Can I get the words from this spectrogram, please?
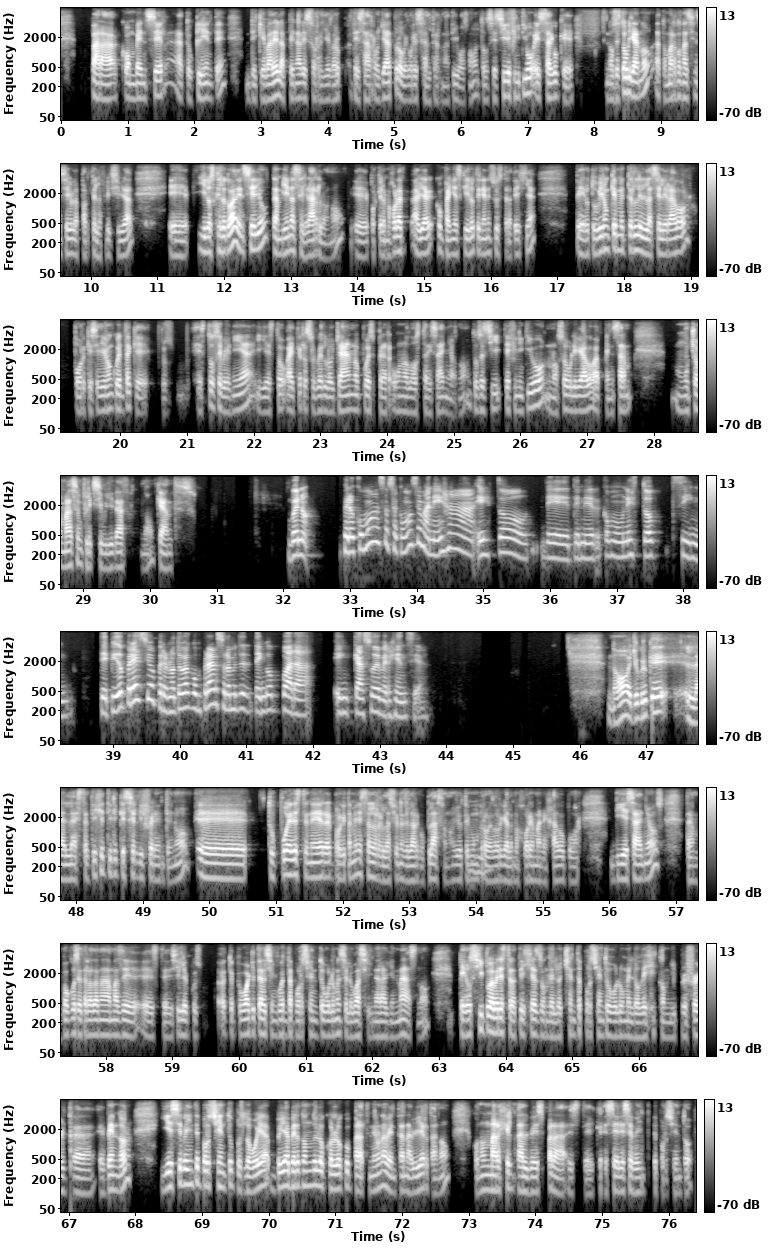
para convencer a tu cliente de que vale la pena desarrollar, proveedores alternativos, ¿no? Entonces, sí, definitivo, es algo que nos está obligando a tomarnos más en serio la parte de la flexibilidad eh, y los que lo toman en serio, también acelerarlo, ¿no? Eh, porque a lo mejor había compañías que lo tenían en su estrategia, pero tuvieron que meterle el acelerador porque se dieron cuenta que pues, esto se venía y esto hay que resolverlo ya, no puede esperar uno, dos, tres años, ¿no? Entonces, sí, definitivo, nos ha obligado a pensar mucho más en flexibilidad, ¿no? Que antes. Bueno, pero ¿cómo, o sea, ¿cómo se maneja esto de tener como un stock sin, te pido precio, pero no te voy a comprar, solamente te tengo para en caso de emergencia? No, yo creo que la, la estrategia tiene que ser diferente, ¿no? Eh, tú puedes tener, porque también están las relaciones de largo plazo, ¿no? Yo tengo un proveedor que a lo mejor he manejado por 10 años, tampoco se trata nada más de este, decirle, pues te voy a quitar el 50% de volumen, se lo voy a asignar a alguien más, ¿no? Pero sí puede haber estrategias donde el 80% de volumen lo deje con mi preferred uh, vendor y ese 20% pues lo voy a, voy a ver dónde lo coloco para tener una ventana abierta, ¿no? Con un margen tal vez para este, crecer ese 20%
